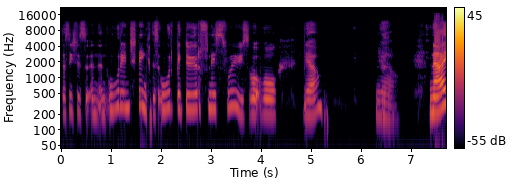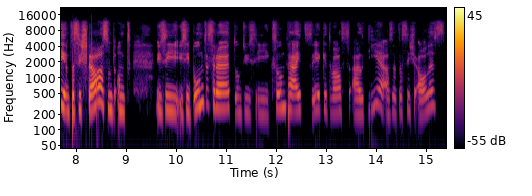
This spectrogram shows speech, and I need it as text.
das ist ein, ein Urinstinkt, ein Urbedürfnis von uns, wo, wo ja, ja. Nein, und das ist das. Und, und unsere, unsere Bundesräte und unsere Gesundheits-, irgendwas, auch die, also das ist alles,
